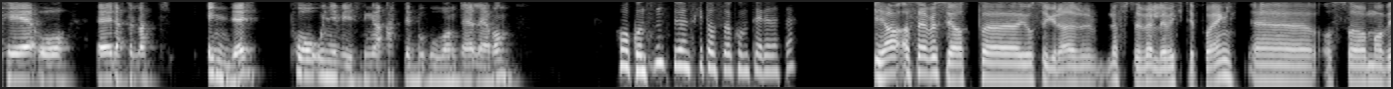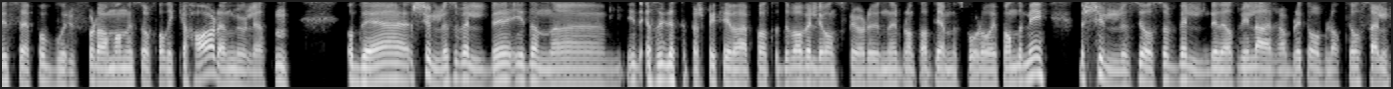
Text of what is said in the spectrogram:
til å rett og slett endre på undervisninga etter behovene til elevene. Håkonsen, du ønsket også å kommentere dette? Ja, altså jeg vil si at uh, Jo Sigurd her løfter veldig viktige poeng. Uh, og så må vi se på hvorfor da man i så fall ikke har den muligheten. Og Det skyldes veldig i, denne, i, altså i dette perspektivet her på at det var veldig vanskelig å gjøre det under bl.a. hjemmeskole og i pandemi. Det skyldes jo også veldig det at vi lærere har blitt overlatt til oss selv.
